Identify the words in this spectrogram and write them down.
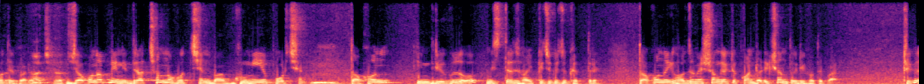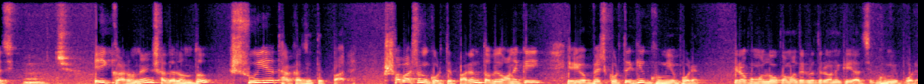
হতে পারে। আচ্ছা, আচ্ছা। যখন আপনি নিদ্রাচ্ছন্ন হচ্ছেন বা ঘুমিয়ে পড়ছেন তখন ইন্দ্রিয়গুলো নিস্তেজ হয় কিছু কিছু ক্ষেত্রে। তখন ওই হজমের সঙ্গে একটা কন্ট্রাডিকশন তৈরি হতে পারে। ঠিক আছে? আচ্ছা। এই কারণে সাধারণত শুয়ে থাকা যেতে পারে। সবাসন করতে পারেন তবে অনেকেই এই অভ্যেস করতে গিয়ে ঘুমিয়ে পড়েন। এরকমও লোক আমাদের ভেতরে অনেকেই আছে ঘুমিয়ে পড়ে।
